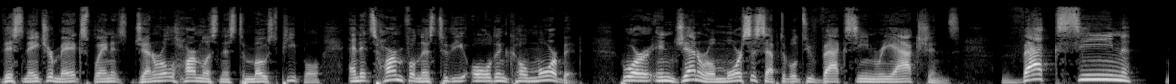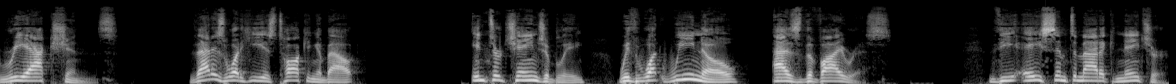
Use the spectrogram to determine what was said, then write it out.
This nature may explain its general harmlessness to most people and its harmfulness to the old and comorbid, who are in general more susceptible to vaccine reactions. Vaccine reactions. That is what he is talking about interchangeably with what we know as the virus. The asymptomatic nature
